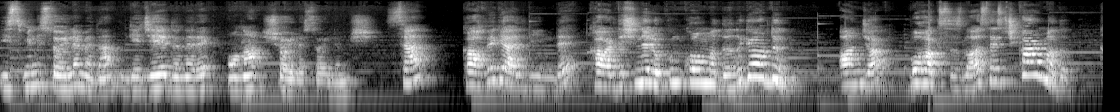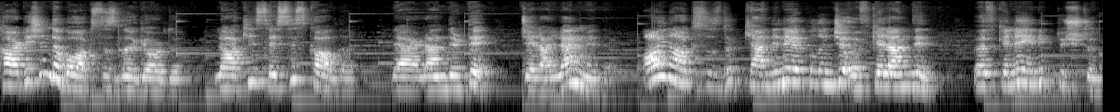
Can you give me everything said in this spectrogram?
ismini söylemeden geceye dönerek ona şöyle söylemiş. Sen kahve geldiğinde kardeşine lokum konmadığını gördün. Ancak bu haksızlığa ses çıkarmadın. Kardeşin de bu haksızlığı gördü. Lakin sessiz kaldı. Değerlendirdi. Celallenmedi. Aynı haksızlık kendine yapılınca öfkelendin. Öfkene yenik düştün.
